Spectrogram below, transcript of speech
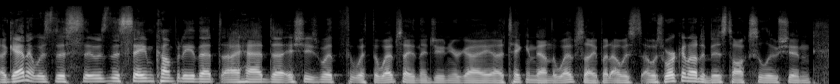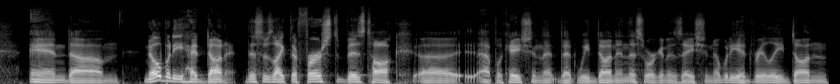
again, it was this it was the same company that I had uh, issues with with the website and the junior guy uh, taking down the website. But I was I was working on a BizTalk solution, and um, nobody had done it. This was like the first BizTalk uh, application that that we'd done in this organization. Nobody had really done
